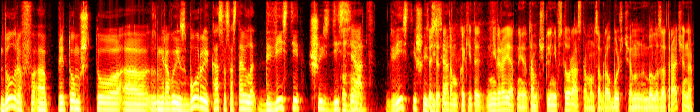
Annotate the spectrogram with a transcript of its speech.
долларов, а, при том, что а, мировые сборы касса составила 260. Угу. 260. То есть это там какие-то невероятные, там чуть ли не в сто раз там он собрал больше, чем было затрачено.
